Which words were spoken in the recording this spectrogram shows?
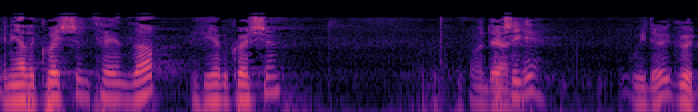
Any other questions? Hands up if you have a question. Someone down Actually, here? We do. Good.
